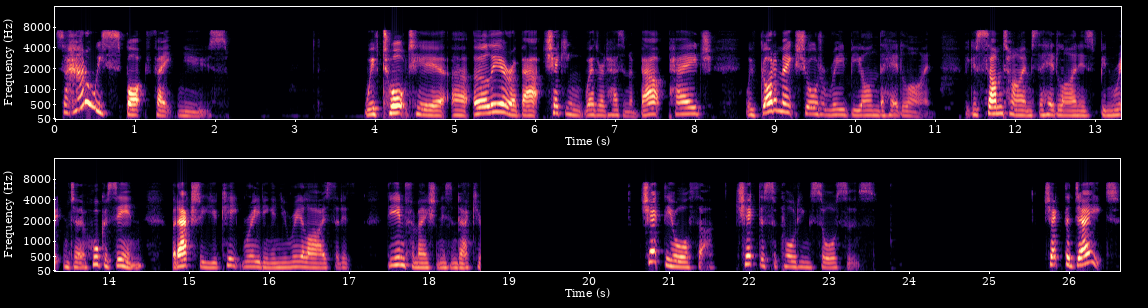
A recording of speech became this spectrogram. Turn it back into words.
So how do we spot fake news? We've talked here uh, earlier about checking whether it has an about page. We've got to make sure to read beyond the headline because sometimes the headline has been written to hook us in, but actually you keep reading and you realize that it's, the information isn't accurate. Check the author, check the supporting sources. Check the date.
